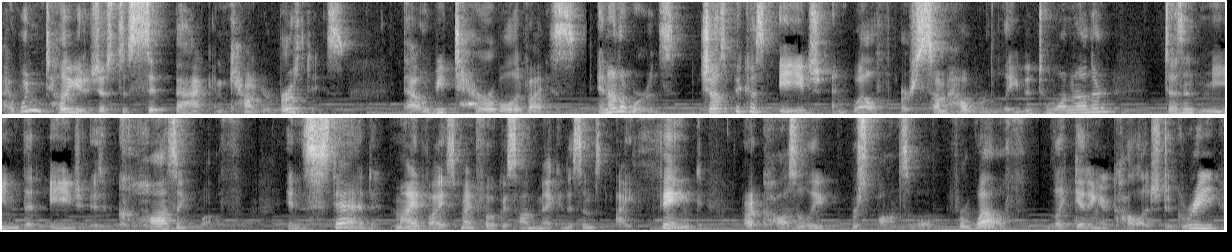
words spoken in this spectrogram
I wouldn't tell you just to sit back and count your birthdays. That would be terrible advice. In other words, just because age and wealth are somehow related to one another doesn't mean that age is causing wealth. Instead, my advice might focus on mechanisms I think are causally responsible for wealth, like getting a college degree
